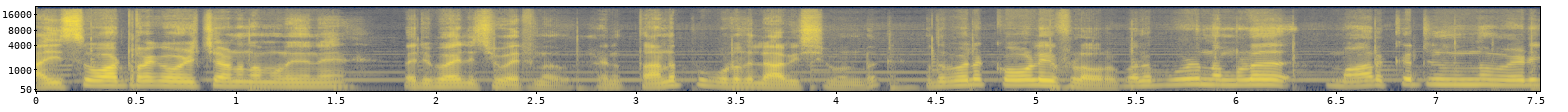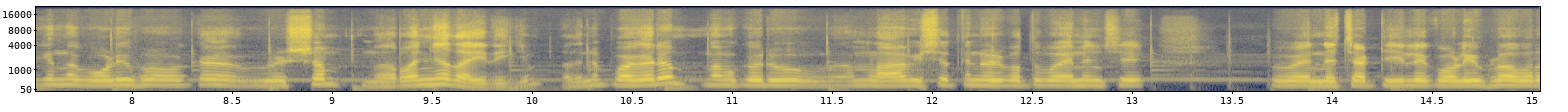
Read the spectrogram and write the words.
ഐസ് വാട്ടറൊക്കെ ഒഴിച്ചാണ് നമ്മളിതിനെ പരിപാലിച്ച് വരുന്നത്. അതിന് തണുപ്പ് കൂടുതൽ ആവശ്യമുണ്ട്. അതുപോലെ കോളിഫ്ലവർ പലപ്പോഴും നമ്മൾ മാർക്കറ്റിൽ നിന്ന് മേടിക്കുന്ന കോളിഫ്ലവറൊക്കെ വിഷം നിറഞ്ഞതായിരിക്കും. അതിന് പകരം നമുക്കൊരു നമ്മൾ ആവശ്യത്തിന് ഒരു പത്ത് പതിനഞ്ച് പിന്നെ ചട്ടിയിൽ കോളിഫ്ലവർ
